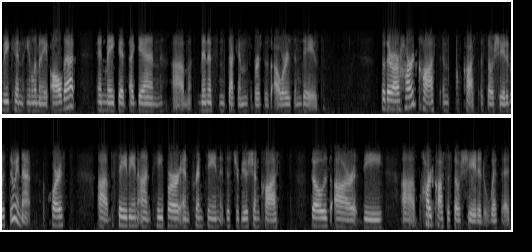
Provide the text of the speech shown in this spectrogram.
We can eliminate all that and make it, again, um, minutes and seconds versus hours and days. So there are hard costs and soft costs associated with doing that. Of course, uh, saving on paper and printing distribution costs. Those are the uh, hard costs associated with it.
